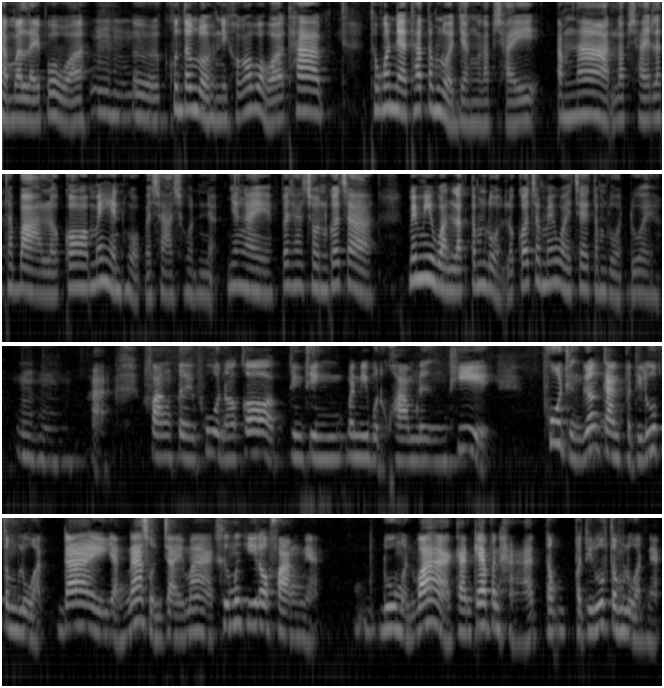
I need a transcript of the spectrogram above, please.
ทำอะไรเปล่าวะ เออ คุณตำรวจคนนี้เขาก็บอกว่าถ้า ทุกวันเนี้ยถ้าตำรวจยังรับใช้อำนาจ รับใช้รัฐบาล แล้วก็ไม่เห็นหัวประชาชนเนี่ยยังไงประชาชนก็จะไม่มีวันรักตำรวจ แล้วก็จะไม่ไว้ใจตำรวจด้วย อืค่ะ ฟังเตยพูดเนาะก็จริง ๆ มันมีบทความหนึ่งที่พูดถึงเรื่องการปฏิรูปตำรวจได้อย่างน่าสนใจมาก คือเมื่อกี้เราฟังเนี่ย ดูเหมือนว่าการแก้ปัญหาปฏิรูปตำรวจเนี่ย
